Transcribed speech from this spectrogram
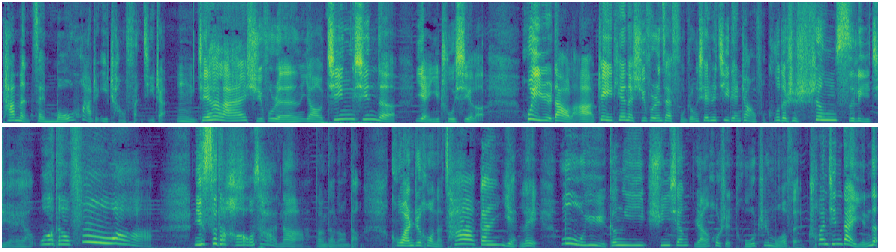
他们在谋划着一场反击战。嗯，接下来徐夫人要精心的演一出戏了。会日到了啊！这一天呢，徐夫人在府中先是祭奠丈夫，哭的是声嘶力竭呀，我的父啊！你死的好惨呐、等等等等。哭完之后呢，擦干眼泪，沐浴更衣，熏香，然后是涂脂抹粉，穿金戴银的，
